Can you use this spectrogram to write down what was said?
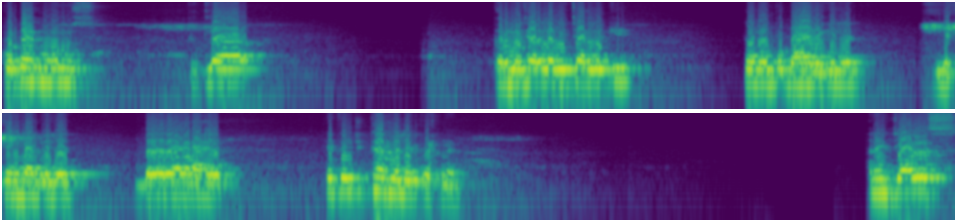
कुठे एक माणूस तिथल्या कर्मचाऱ्याला विचारलं की तो म्हणतो बाहेर गेलेत मिटिंगला गेलेत दौऱ्यावर आहेत. हे त्यांचे ठरलेले प्रश्न आहेत. आणि ज्यावेळेस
